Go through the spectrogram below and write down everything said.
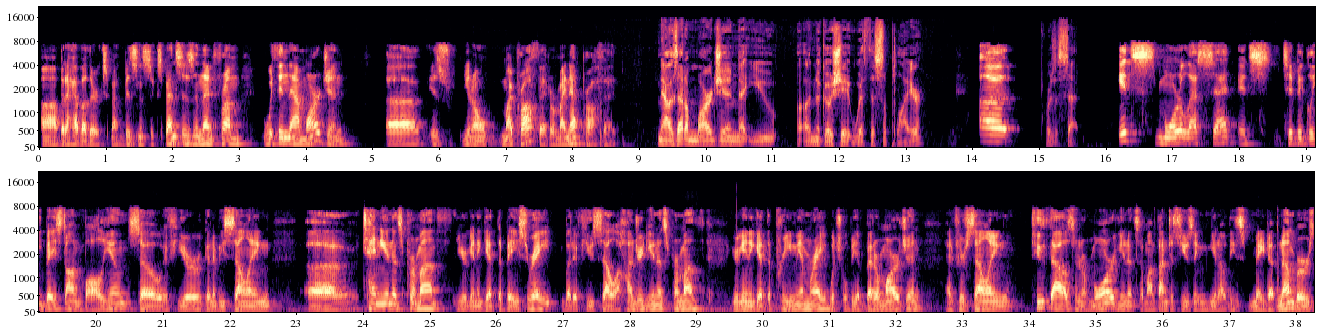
uh, but I have other expen- business expenses. And then from within that margin uh, is, you know, my profit or my net profit. Now, is that a margin that you uh, negotiate with the supplier? Uh, or is it set? It's more or less set. It's typically based on volume. So if you're going to be selling uh, 10 units per month, you're going to get the base rate. But if you sell 100 units per month, you're going to get the premium rate, which will be a better margin. And if you're selling 2,000 or more units a month, I'm just using you know these made up numbers.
